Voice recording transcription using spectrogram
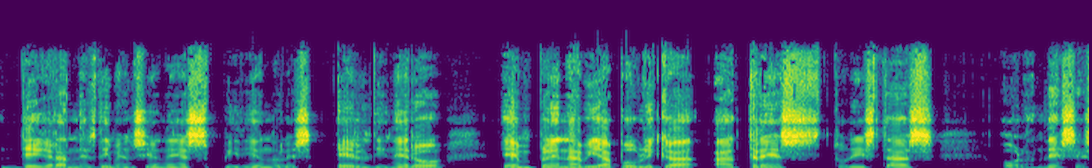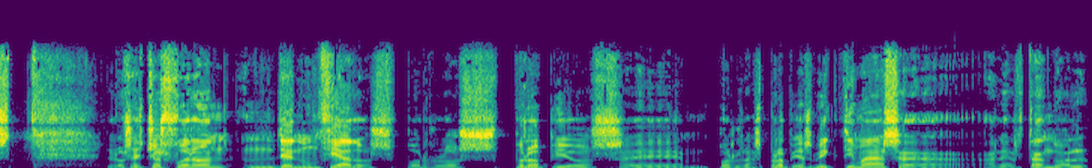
de grandes dimensiones pidiéndoles el dinero en plena vía pública a tres turistas holandeses. Los hechos fueron denunciados por los propios eh, por las propias víctimas, eh, alertando al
